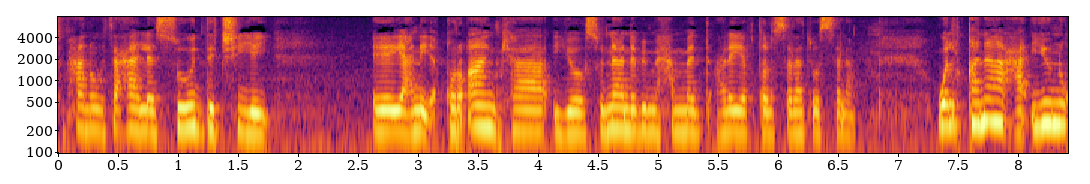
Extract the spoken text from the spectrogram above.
subxaana watacaala soo dejiyey yani qur'aanka iyo sunaha nabi maxamed caleyhi afdal salaatu wassalaam walqanaaca iyo inuu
